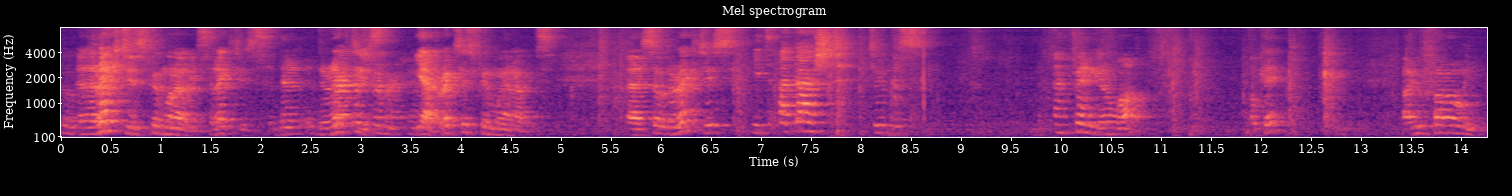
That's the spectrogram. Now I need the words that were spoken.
uh, rectus femoralis, rectus, the, the rectus, Rectus femur, yeah, rectus femoralis. Uh, so the rectus, it's attached to this inferior one, okay? Are you following?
